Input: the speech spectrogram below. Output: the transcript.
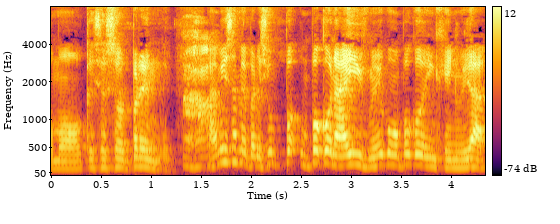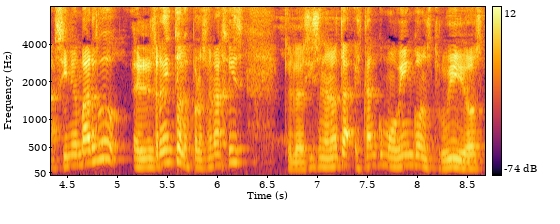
como que se sorprende. Ajá. A mí esa me pareció un, po- un poco naif, me dio como un poco de ingenuidad. Sin embargo, el resto de los personajes, que lo decís en la nota, están como bien construidos.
